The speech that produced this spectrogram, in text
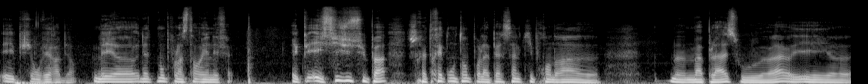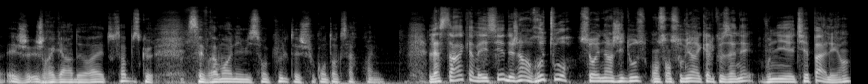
et puis on verra bien. Mais honnêtement, pour l'instant, rien n'est fait. Et, puis, et si je suis pas, je serais très content pour la personne qui prendra ma place ou et, et je, je, regarderai tout ça parce que c'est vraiment une émission culte et je suis content que ça reprenne. La Starac avait essayé déjà un retour sur Énergie 12. On s'en souvient il y a quelques années. Vous n'y étiez pas allé, hein?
